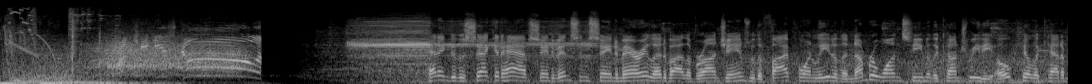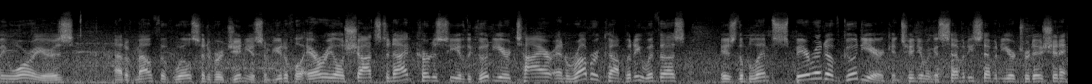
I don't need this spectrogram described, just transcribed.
The kick is good. Heading to the second half, St. Vincent St. Mary, led by LeBron James, with a five-point lead on the number one team in the country, the Oak Hill Academy Warriors, out of mouth of Wilson, Virginia. Some beautiful aerial shots tonight, courtesy of the Goodyear Tire and Rubber Company. With us is the blimp Spirit of Goodyear, continuing a 77-year tradition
